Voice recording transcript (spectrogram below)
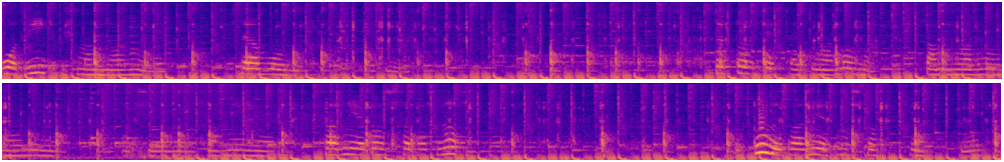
Вот, видите, почему он невозможно? Что я воздух. Это тоже часть, конечно, невозможно. Самое невозможное в мире. Вообще, сложнее, сложнее том 618. Вот Тоже сложнее том 618. понимаете? Ну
